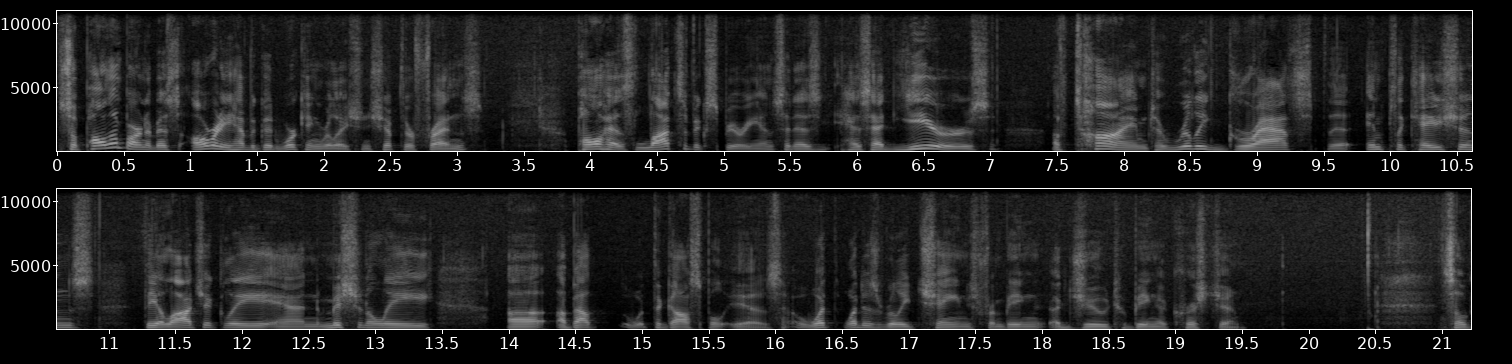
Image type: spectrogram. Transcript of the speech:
So Paul and Barnabas already have a good working relationship. They're friends. Paul has lots of experience and has, has had years of time to really grasp the implications theologically and missionally uh, about what the gospel is, what, what has really changed from being a Jew to being a Christian. So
